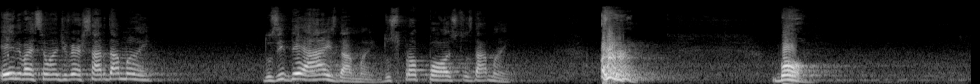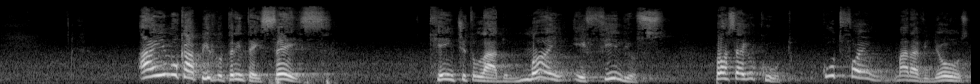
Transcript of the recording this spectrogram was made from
ele vai ser um adversário da mãe, dos ideais da mãe, dos propósitos da mãe. Bom, aí no capítulo 36, que é intitulado Mãe e Filhos, prossegue o culto. O culto foi maravilhoso.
